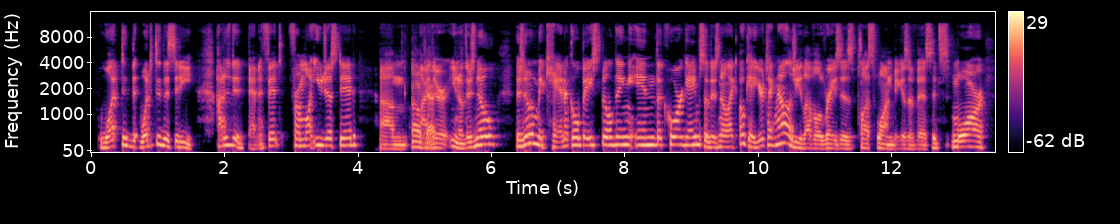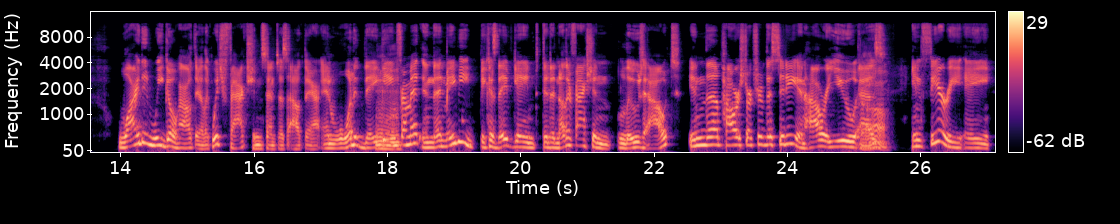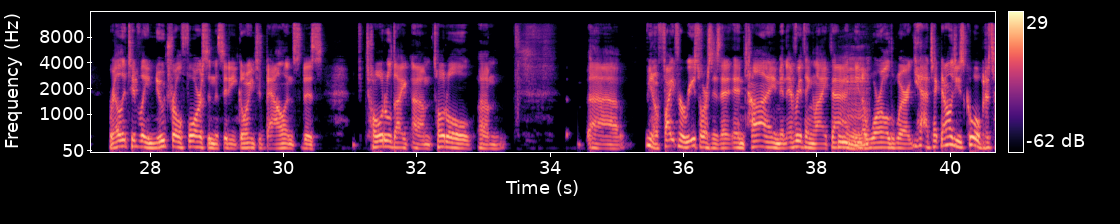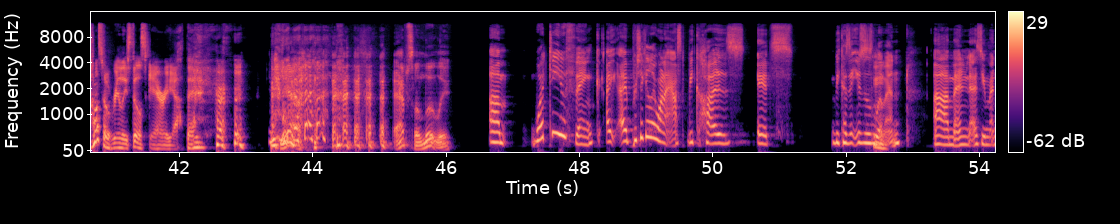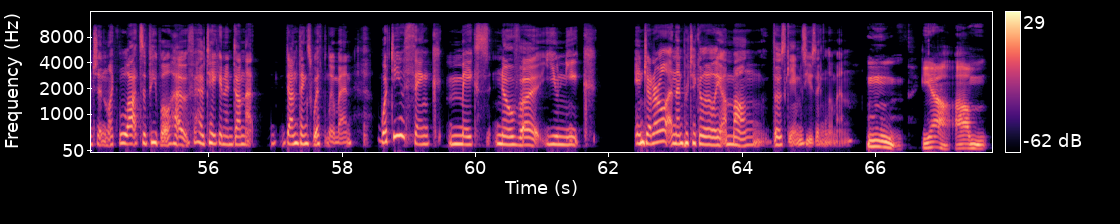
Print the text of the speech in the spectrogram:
what did the, what did the city how did it benefit from what you just did um Okay. either you know there's no there's no mechanical base building in the core game so there's no like okay your technology level raises plus one because of this it's more why did we go out there like which faction sent us out there and what did they gain Mhm. from it and then maybe because they've gained did another faction lose out in the power structure of the city and how are you as Oh. in theory, a relatively neutral force in the city going to balance this total di- um, total um, uh, you know fight for resources and, and, time and everything like that mm. in a world where yeah technology is cool but it's also really still scary out there yeah absolutely um what do you think i, I particularly want to ask because it's because it uses mm. lumen um and as you mentioned like lots of people have have taken and done that done things with lumen what do you think makes nova unique in general, and then particularly among those games using Lumen. Mm, yeah. Um,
